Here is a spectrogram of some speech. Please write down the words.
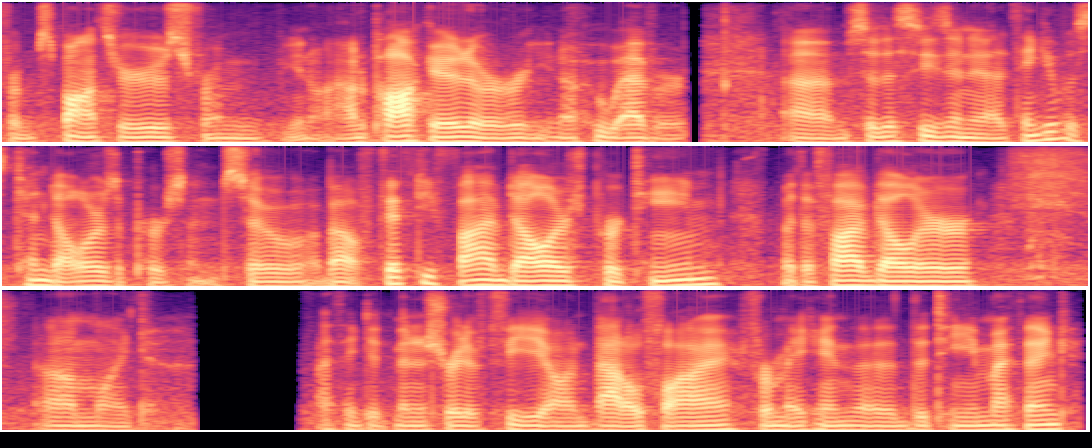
from sponsors, from you know out of pocket or you know whoever. Um, so this season, I think it was ten dollars a person, so about fifty-five dollars per team, with a five dollar, um, like, I think administrative fee on Battlefy for making the the team. I think,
